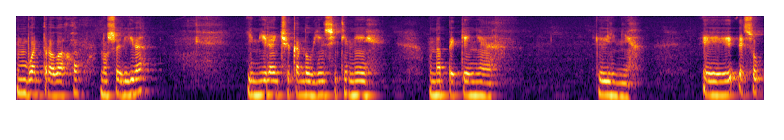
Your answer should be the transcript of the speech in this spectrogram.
un buen trabajo no se diga. Y miren checando bien si tiene una pequeña línea. Eh, eso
